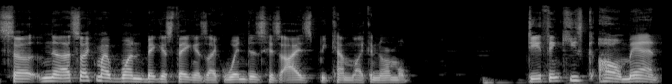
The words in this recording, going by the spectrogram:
So no, that's like my one biggest thing is like when does his eyes become like a normal do you think he's oh man,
